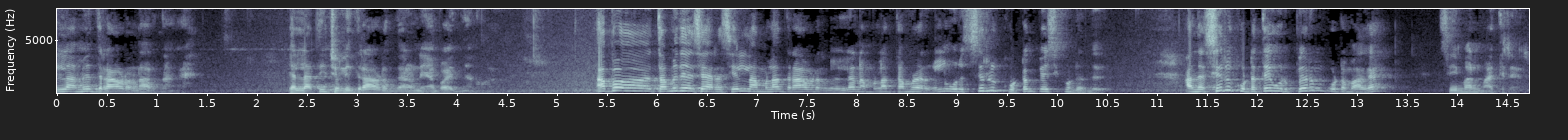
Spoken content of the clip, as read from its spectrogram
எல்லாமே திராவிடனாக இருந்தாங்க. எல்லாத்தையும் சொல்லி திராவிடம் திராவிடம் ஞாபகம் இருந்தானுங்க அப்போது தமிழ் தேசிய அரசியல் நம்மலாம் திராவிடர்கள் இல்லை நம்மலாம் தமிழர்கள்னு ஒரு சிறு கூட்டம் பேசிக்கொண்டு இருந்தது அந்த சிறு கூட்டத்தை ஒரு பெரும் கூட்டமாக சீமான் மாற்றிட்டார்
